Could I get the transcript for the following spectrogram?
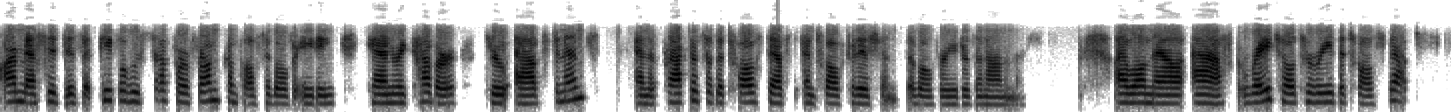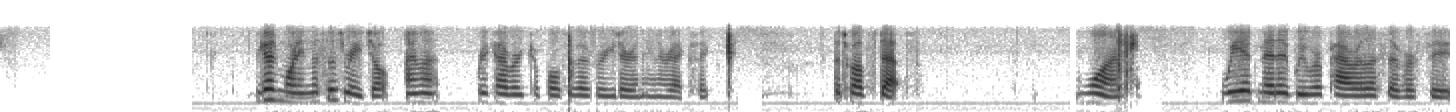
our message is that people who suffer from compulsive overeating can recover through abstinence and the practice of the 12 steps and 12 traditions of Overeaters Anonymous. I will now ask Rachel to read the 12 steps. Good morning. This is Rachel. I'm a recovered compulsive overeater and anorexic. The 12 steps. 1. We admitted we were powerless over food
